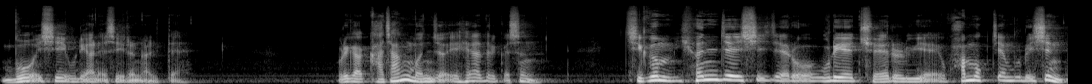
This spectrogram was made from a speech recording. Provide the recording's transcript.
무엇이 우리 안에서 일어날 때 우리가 가장 먼저 해야 될 것은 지금 현재 시제로 우리의 죄를 위해 화목제물이신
